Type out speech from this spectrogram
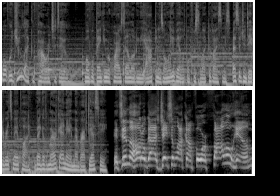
What would you like the power to do? Mobile banking requires downloading the app and is only available for select devices. Message and data rates may apply. Bank of America and a member FDIC. It's in the huddle, guys. Jason La Canfora. Follow him.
